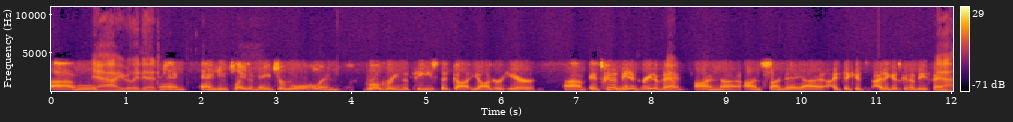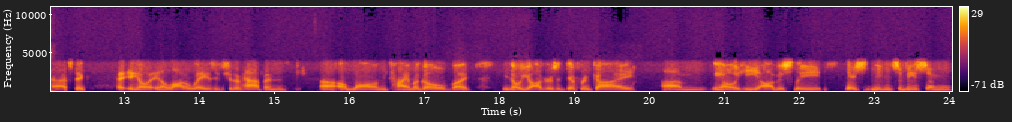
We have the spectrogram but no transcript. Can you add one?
Um, yeah, he really did. And and he played a major role in brokering the peace that got Jagr here. Um, it's going to be a great event yeah. on uh, on Sunday. I, I think it's I think it's going to be fantastic. Yeah. Uh, you know, in a lot of ways, it should have happened uh, a long time ago. But you know, Jagr's a different guy. Um, you know, he obviously there's needs to be some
